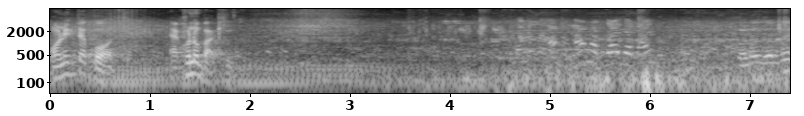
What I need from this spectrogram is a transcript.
অনেকটা পথ এখনও বাকি। ধরবে?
